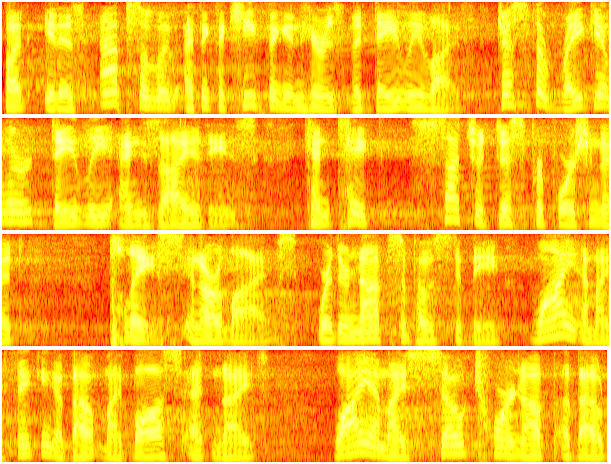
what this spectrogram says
But it is absolutely, I think the key thing in here is the daily life. Just the regular daily anxieties can take such a disproportionate place in our lives where they're not supposed to be. Why am I thinking about my boss at night? Why am I so torn up about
